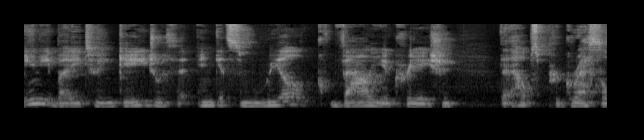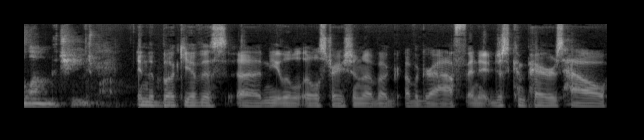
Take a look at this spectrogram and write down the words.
anybody to engage with it and get some real value creation that helps progress along the change model. In the book, you have this uh, neat little illustration of a, of a graph, and it just compares how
